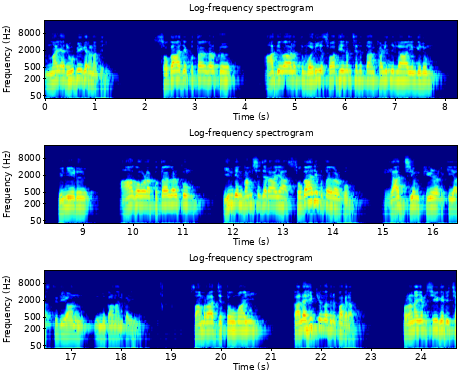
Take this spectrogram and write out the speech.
നയരൂപീകരണത്തിൽ സ്വകാര്യ കുത്തകകൾക്ക് ആദ്യകാലത്ത് വലിയ സ്വാധീനം ചെലുത്താൻ കഴിഞ്ഞില്ല എങ്കിലും പിന്നീട് ആഗോള കുത്തകകൾക്കും ഇന്ത്യൻ വംശജരായ സ്വകാര്യ കുത്തകകൾക്കും രാജ്യം കീഴടക്കിയ സ്ഥിതിയാണ് ഇന്ന് കാണാൻ കഴിയുന്നത്. സാമ്രാജ്യത്വവുമായി കലഹിക്കുന്നതിന് പകരം പ്രണയം സ്വീകരിച്ച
